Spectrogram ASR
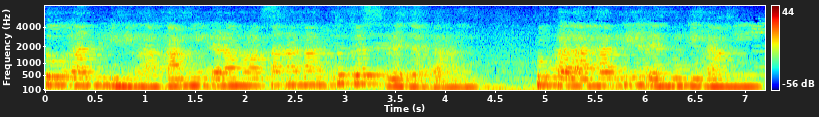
Tuhan bimbinglah kami dalam melaksanakan tugas belajar kami. Bukalah hati dan budi kami,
